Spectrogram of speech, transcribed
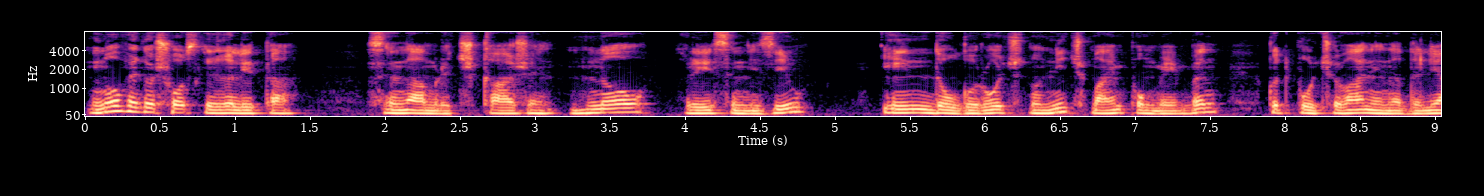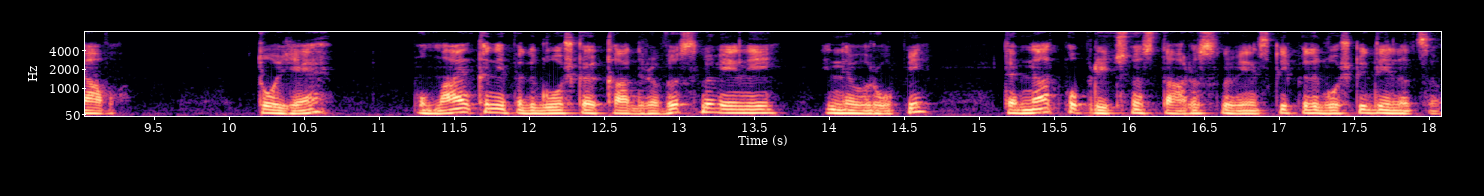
novega šolskega leta se namreč kaže nov resen izziv in dolgoročno nič manj pomemben kot poučevanje nadaljavo. To je pomanjkanje pedagoškega kadra v Sloveniji in Evropi ter nadpoprečno starost slovenskih pedagoških delavcev.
